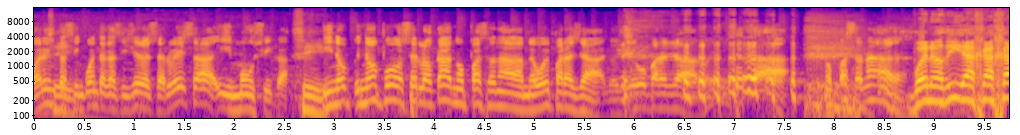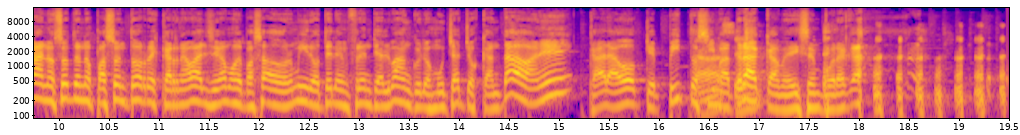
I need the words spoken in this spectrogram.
40, Sí. 50 casilleros de cerveza y música. Sí. Y no, no puedo hacerlo acá, no pasa nada, me voy para allá, lo llevo para allá. Bueno, ya está, no pasa nada. Buenos días, jaja. Nosotros nos pasó en Torres Carnaval. Llegamos de pasado a dormir, hotel enfrente al banco y los muchachos cantaban, ¿eh? Karaoke, pitos y Ah, matraca, me dicen por acá.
